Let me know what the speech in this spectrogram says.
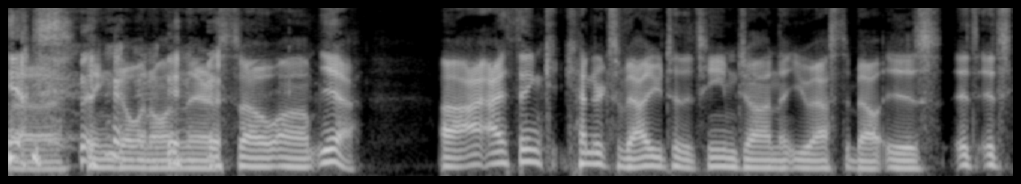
uh, thing going on there. So um, yeah, uh, I, I think Kendrick's value to the team, John, that you asked about is it's it's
